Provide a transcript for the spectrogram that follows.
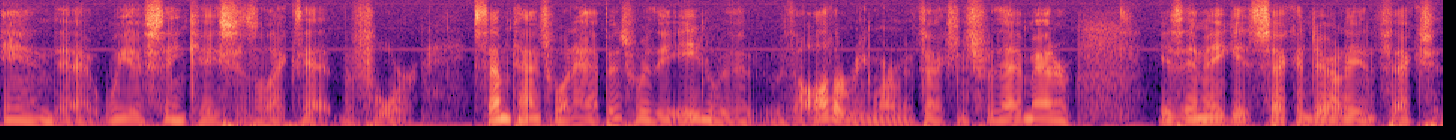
and uh, we have seen cases like that before. Sometimes what happens with the even with, with all the ringworm infections for that matter is they may get secondarily infected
